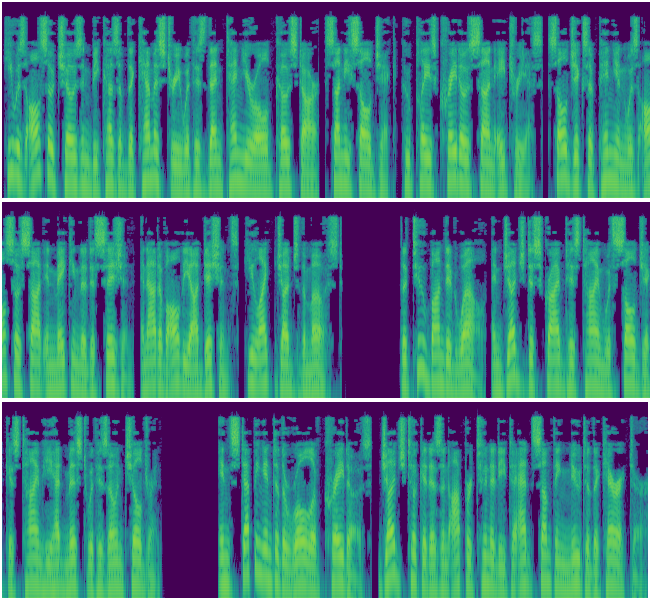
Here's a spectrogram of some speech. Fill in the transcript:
He was also chosen because of the chemistry with his then 10-year-old co-star, Sunny Suljic, who plays Kratos' son Atreus. Suljic's opinion was also sought in making the decision, and out of all the auditions, he liked Judge the most. The two bonded well, and Judge described his time with Suljic as time he had missed with his own children. In stepping into the role of Kratos, Judge took it as an opportunity to add something new to the character.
